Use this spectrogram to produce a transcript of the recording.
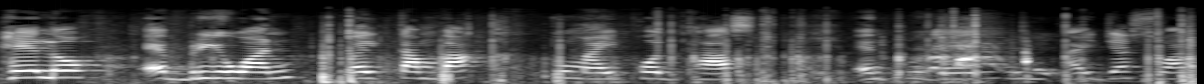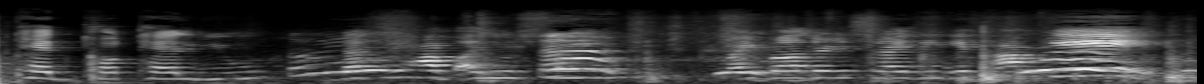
Hello everyone, welcome back to my podcast. And today, I just wanted to tell you that we have a new swing. My brother is riding it. Aki!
